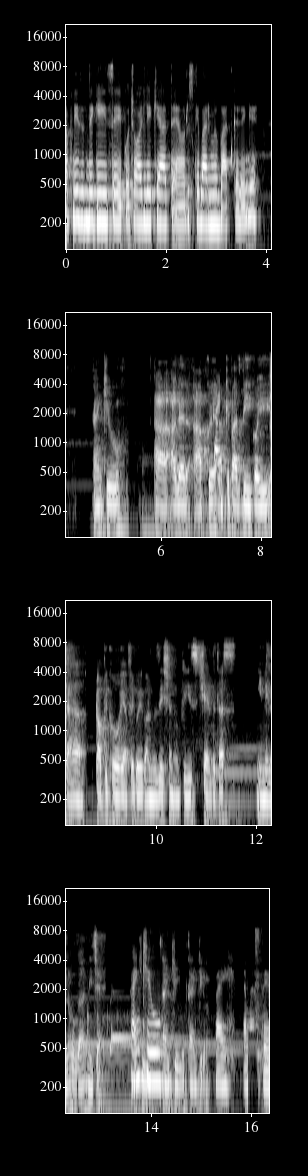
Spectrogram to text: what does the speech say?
अपनी ज़िंदगी से कुछ और लेके आते हैं और उसके बारे में बात करेंगे। थैंक यू अगर आपको आपके पास भी कोई टॉपिक हो या फिर कोई कॉन्वर्जेशन हो please share with us email होगा नीचे। Thank you thank you thank you bye नमस्ते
